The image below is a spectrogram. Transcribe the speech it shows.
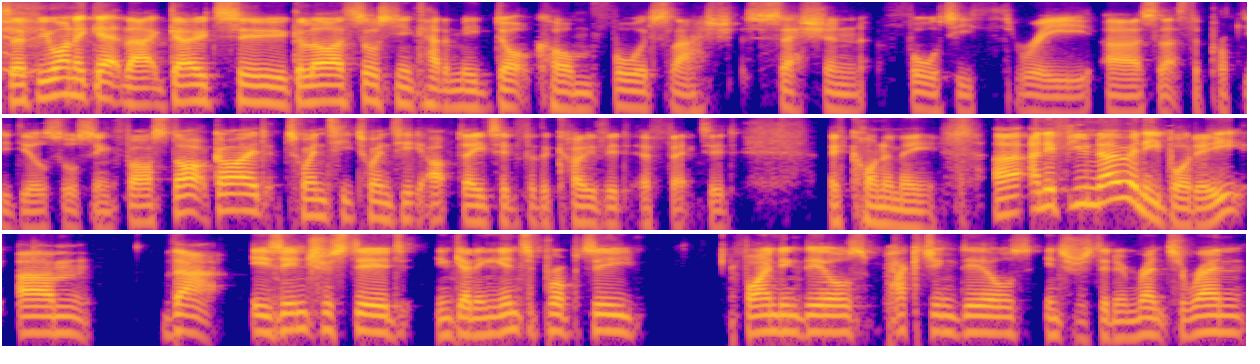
So if you want to get that, go to goliathsourcingacademy.com forward slash session 43. Uh, so that's the property deal sourcing fast start guide 2020 updated for the COVID affected economy. Uh, and if you know anybody um, that is interested in getting into property, finding deals, packaging deals, interested in rent to rent,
